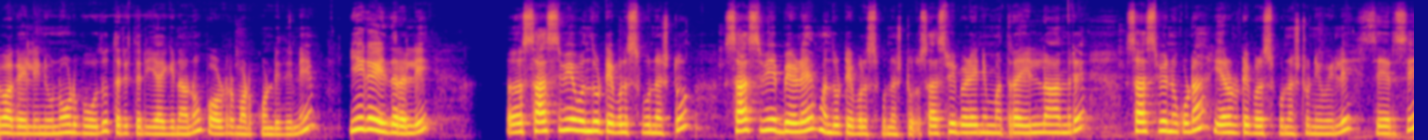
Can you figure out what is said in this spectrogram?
ಇವಾಗ ಇಲ್ಲಿ ನೀವು ನೋಡ್ಬೋದು ತರಿತರಿಯಾಗಿ ನಾನು ಪೌಡ್ರ್ ಮಾಡ್ಕೊಂಡಿದ್ದೀನಿ. ಈಗ ಇದರಲ್ಲಿ ಸಾಸಿವೆ ಒಂದು ಟೇಬಲ್ ಸ್ಪೂನಷ್ಟು ಸಾಸಿವೆ ಬೇಳೆ ಒಂದು ಟೇಬಲ್ ಸ್ಪೂನಷ್ಟು ಸಾಸಿವೆ ಬೇಳೆ ನಿಮ್ಮ ಹತ್ರ ಇಲ್ಲ ಅಂದರೆ ಸಾಸಿವೆನೂ ಕೂಡ ಎರಡು ಟೇಬಲ್ ಸ್ಪೂನಷ್ಟು ನೀವು ಇಲ್ಲಿ ಸೇರಿಸಿ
